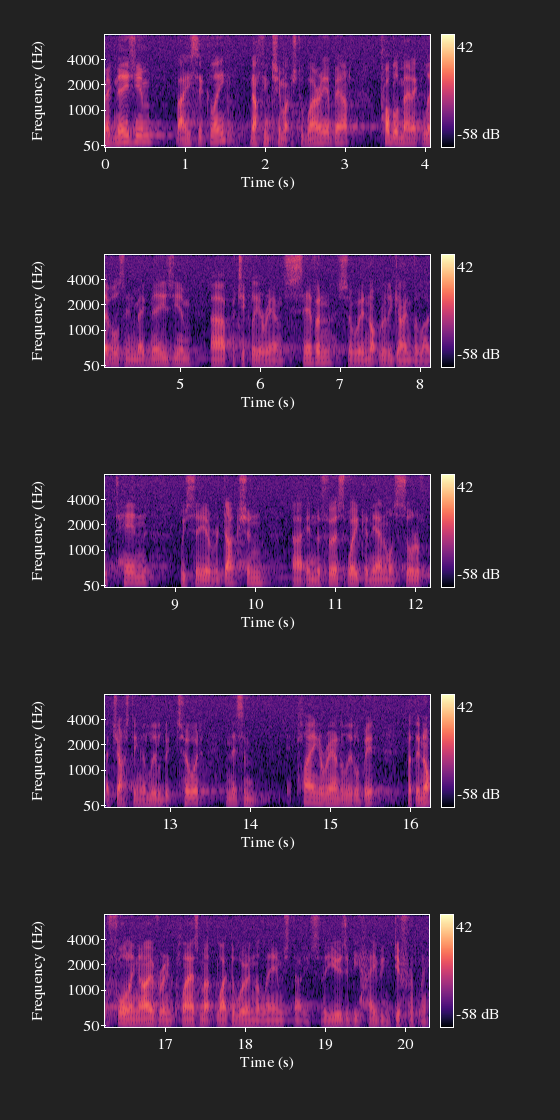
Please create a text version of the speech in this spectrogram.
Magnesium, basically, nothing too much to worry about. Problematic levels in magnesium, uh, particularly around 7, so we're not really going below 10. We see a reduction uh, in the first week, and the animal's sort of adjusting a little bit to it, and there's some playing around a little bit, but they're not falling over in plasma like they were in the lamb study, so the ewes are behaving differently.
